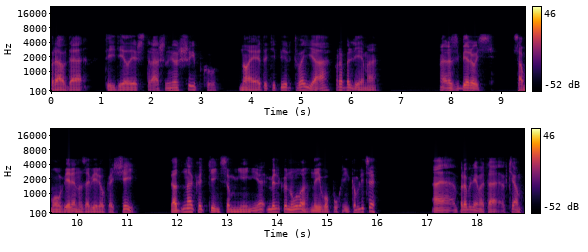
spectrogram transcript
Правда, ты делаешь страшную ошибку, но это теперь твоя проблема. Разберусь, самоуверенно заверил Кощей, однако тень сомнения мелькнула на его пухленьком лице. А проблема-то в чем?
